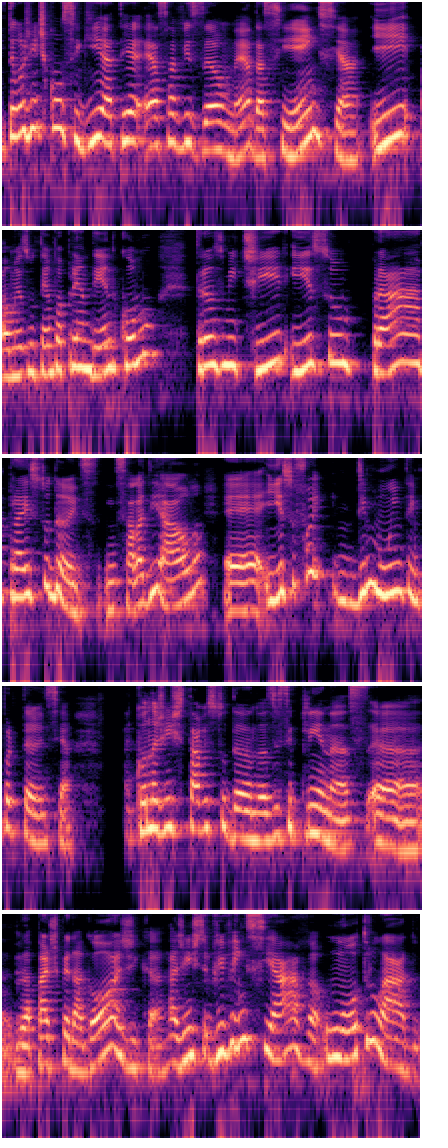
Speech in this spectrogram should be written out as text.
Então a gente conseguia ter essa visão, né, da ciência e ao mesmo tempo aprendendo como transmitir isso para estudantes em sala de aula. É, e isso foi de muita importância quando a gente estava estudando as disciplinas uh, da parte pedagógica, a gente vivenciava um outro lado,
